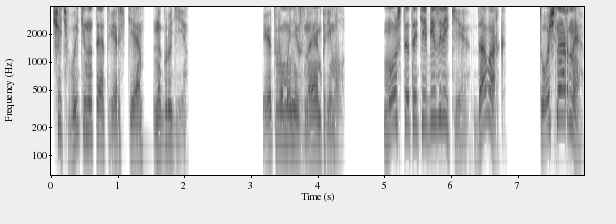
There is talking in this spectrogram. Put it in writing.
чуть вытянутое отверстие на груди. «Этого мы не знаем, Примал. Может, это те безликие, да, Варк? Точно, Арне?»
